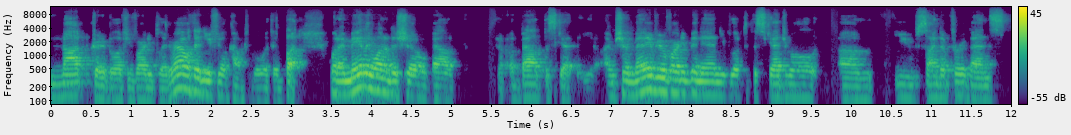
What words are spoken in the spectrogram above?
not critical if you've already played around with it and you feel comfortable with it. But what I mainly wanted to show about about the schedule, you know, I'm sure many of you have already been in, you've looked at the schedule, um, you've signed up for events.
